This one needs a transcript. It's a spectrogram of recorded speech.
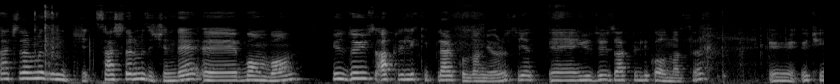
Saçlarımızın saçlarımız için de e, bonbon %100 akrilik ipler kullanıyoruz. E, %100 akrilik olması e, ütü,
